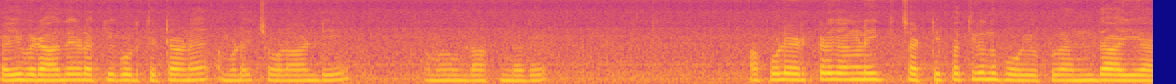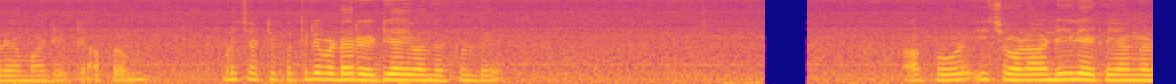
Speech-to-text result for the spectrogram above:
കൈ വിടാതെ ഇളക്കി കൊടുത്തിട്ടാണ് നമ്മുടെ ചോളാണ്ടി നമ്മൾ ഉണ്ടാക്കുന്നത്. അപ്പോൾ ഇടയ്ക്കിടയ്ക്ക് ഞങ്ങൾ ഈ ചട്ടിപ്പത്തിരി ഒന്ന് പോയി നോക്കും എന്തായി അറിയാൻ വേണ്ടിയിട്ട്. അപ്പം നമ്മൾ ചട്ടിപ്പത്തിരി ഇവിടെ റെഡിയായി വന്നിട്ടുണ്ട്. അപ്പോൾ ഈ ചോളാണ്ടിയിലേക്ക് ഞങ്ങൾ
